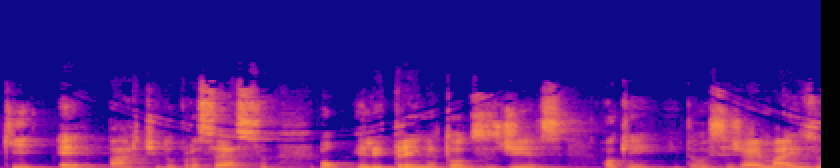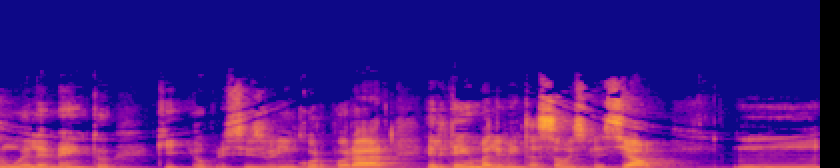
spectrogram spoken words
que é parte do processo? Bom, ele treina todos os dias. Ok, então esse já é mais um elemento que eu preciso incorporar. Ele tem uma alimentação especial? Hum,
